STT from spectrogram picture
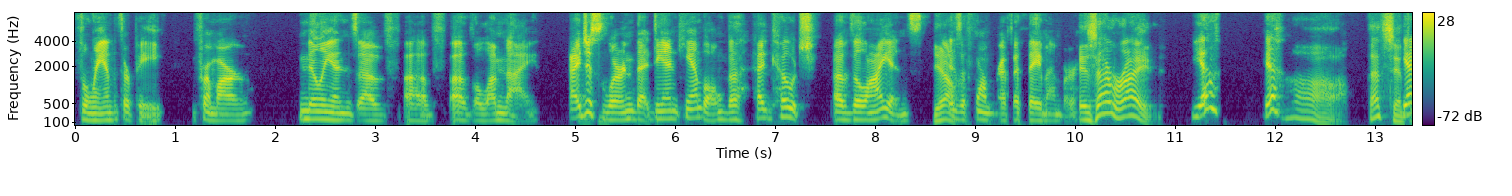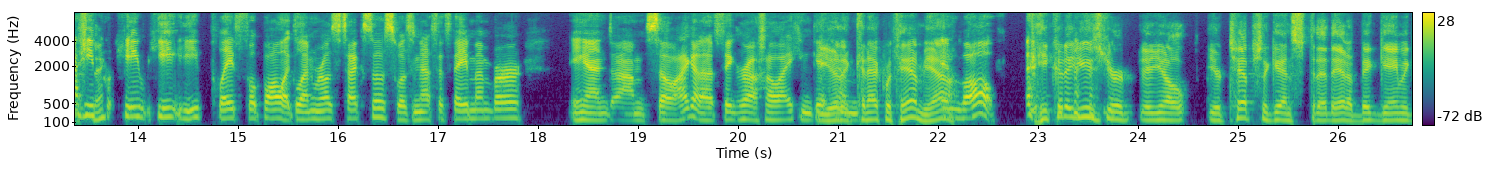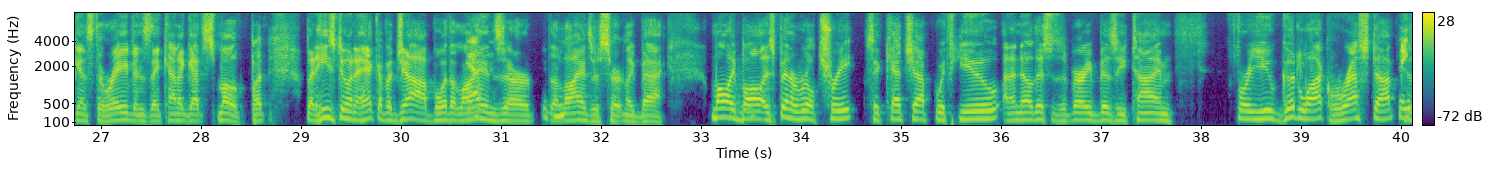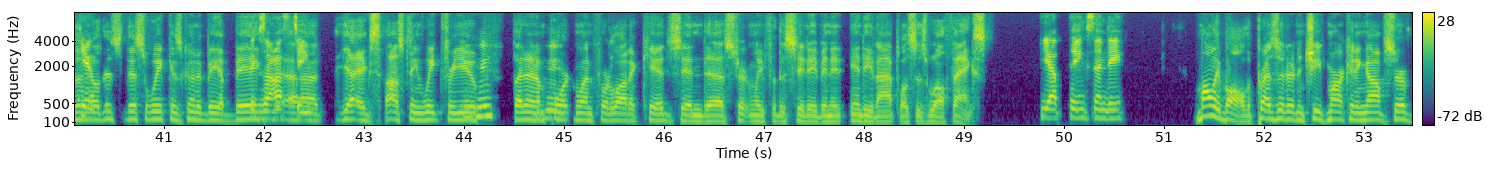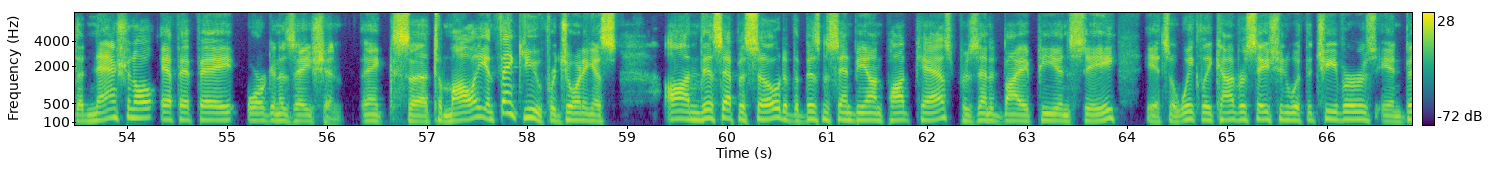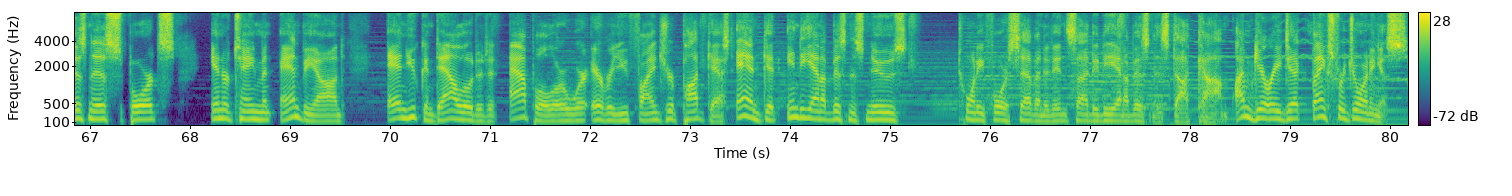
philanthropy from our millions of of of alumni. I just learned that Dan Campbell, the head coach of the Lions, yeah. is a former FFA member. Is that right? Yeah. Yeah. Oh, that's interesting. Yeah, he he he he played football at Glen Rose, Texas. Was an FFA member, and um, so I got to figure out how I can get you to connect with him. Yeah, involved. he could have used your you know your tips against they had a big game against the Ravens. They kind of got smoked, but but he's doing a heck of a job. Boy, the Lions yeah. are the mm-hmm. Lions are certainly back. Molly Ball, it's been a real treat to catch up with you, and I know this is a very busy time for you. Good luck. Rest up because I know this this week is going to be a big, exhausting, uh, yeah, exhausting week for you, mm-hmm. but an mm-hmm. important one for a lot of kids and uh, certainly for the city of Indianapolis as well. Thanks. Yep. Thanks, Indy. Molly Ball, the president and chief marketing officer of the National FFA organization. Thanks uh, to Molly, and thank you for joining us on this episode of the Business and Beyond podcast presented by PNC. It's a weekly conversation with achievers in business, sports, entertainment, and beyond. And you can download it at Apple or wherever you find your podcast and get Indiana business news 24 7 at InsideIndianaBusiness.com. I'm Gerry Dick. Thanks for joining us.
